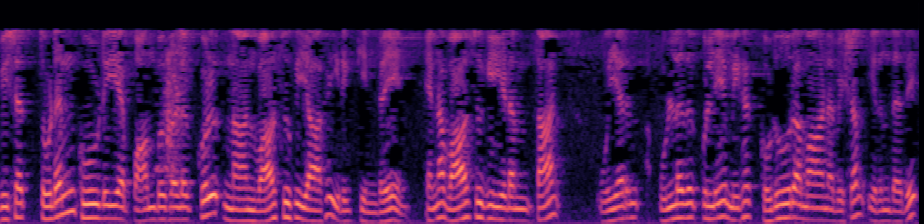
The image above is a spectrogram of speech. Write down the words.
விஷத்துடன் கூடிய பாம்புகளுக்குள் நான் வாசுகியாக இருக்கின்றேன். என வாசுகியிடம்தான் உயர் உள்ளதுக்குள்ளேயே மிக கொடூரமான விஷம் இருந்தது.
